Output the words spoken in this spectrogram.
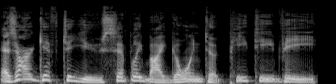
as our gift to you simply by going to ptv.org.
